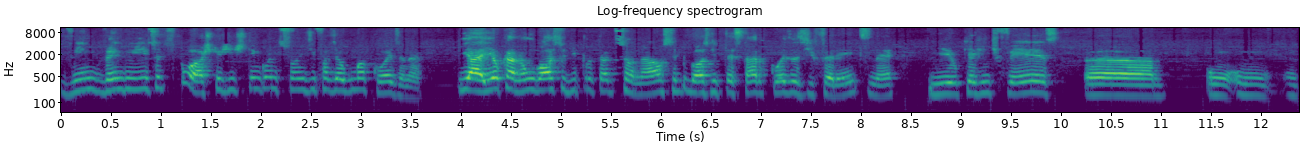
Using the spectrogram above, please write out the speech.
vendo isso, eu disse, pô, acho que a gente tem condições de fazer alguma coisa, né? E aí eu, cara, não gosto de ir pro tradicional, sempre gosto de testar coisas diferentes, né? E o que a gente fez, uh, um, um,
